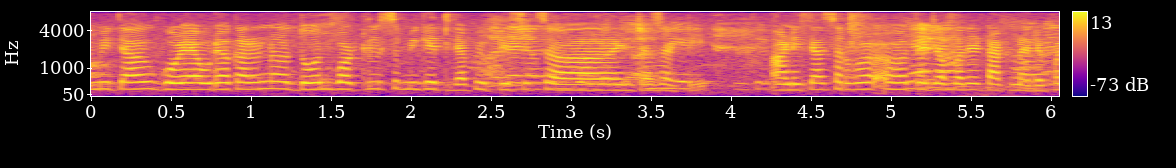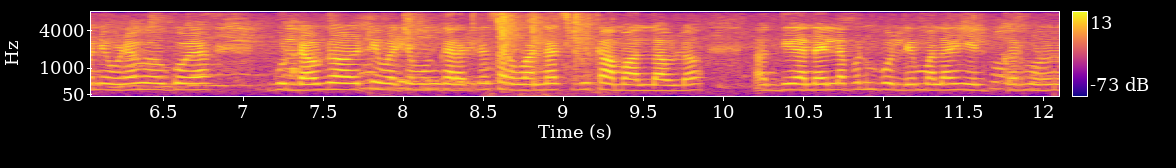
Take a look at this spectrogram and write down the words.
मी त्या गोळ्या एवढ्या कारण दोन बॉटल्स मी घेतल्या फिफ्टी सिक्स यांच्यासाठी. आणि त्या सर्व त्याच्यामध्ये टाकणार आहे. पण एवढ्या गोळ्या गुंडाळून अ, ठेवायच्या म्हणून घरातल्या सर्वांनाच मी कामाला लावलं. अगदी अनायला पण बोलले मला हेल्प कर म्हणून.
